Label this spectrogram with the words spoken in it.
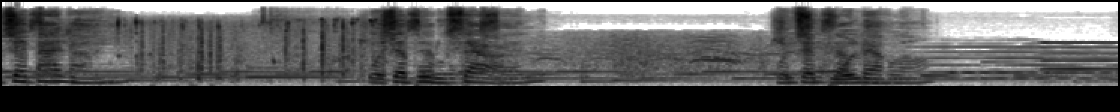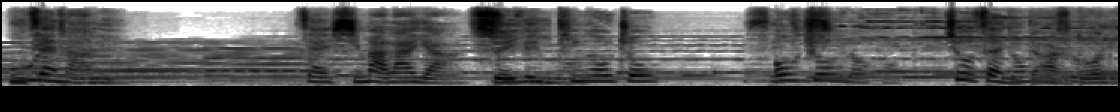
在巴黎，我在布鲁塞尔，我在柏林，你在哪里？在喜马拉雅随意听欧洲，欧洲就在你的耳朵里。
